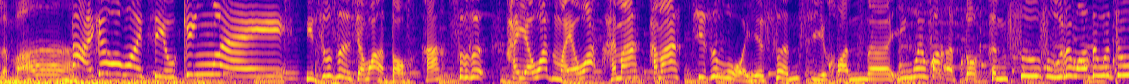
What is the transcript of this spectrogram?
大家好我系赵经理。你是不是想挖耳朵？啊是不是？还要挖没有挖还吗系吗其实我也是很喜欢的因为挖耳朵很舒服的嘛对不对？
